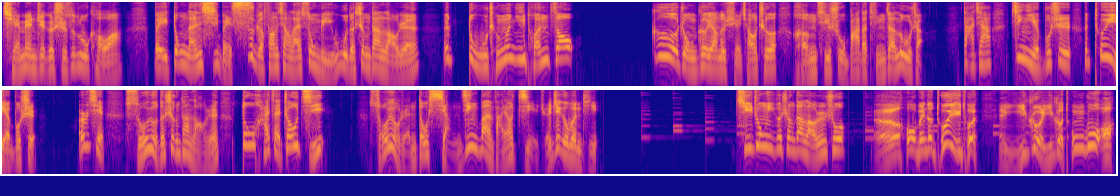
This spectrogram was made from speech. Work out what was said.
前面这个十字路口啊，被东南西北四个方向来送礼物的圣诞老人，堵成了一团糟。各种各样的雪橇车横七竖八的停在路上，大家进也不是，退也不是。而且所有的圣诞老人都还在着急，所有人都想尽办法要解决这个问题。其中一个圣诞老人说：“呃，后面的退一退，一个一个通过。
